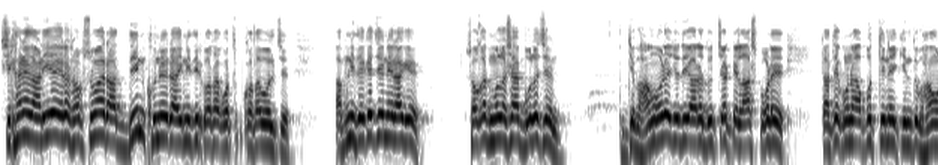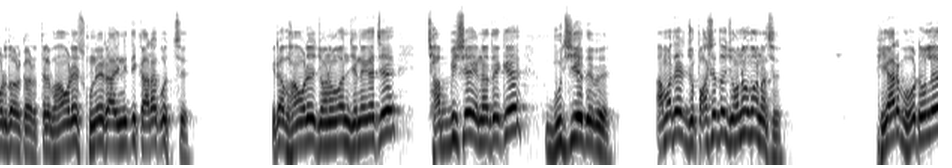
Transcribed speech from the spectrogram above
সেখানে দাঁড়িয়ে এরা সবসময় রাত দিন খুনের রাজনীতির কথা কথা বলছে। আপনি দেখেছেন এর আগে শওকত মোল্লা সাহেব বলেছেন যে ভাঙড়ে যদি আরও দু চারটে লাশ পড়ে তাতে কোনো আপত্তি নেই, কিন্তু ভাঙড় দরকার। তাহলে ভাঙড়ের শুনে রাজনীতি কারা করছে? এটা ভাঙড়ের জনগণ জেনে গেছে, ছাব্বিশে এনাদেরকে বুঝিয়ে দেবে। আমাদের পাশে তো জনগণ আছে। ফেয়ার ভোট হলে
